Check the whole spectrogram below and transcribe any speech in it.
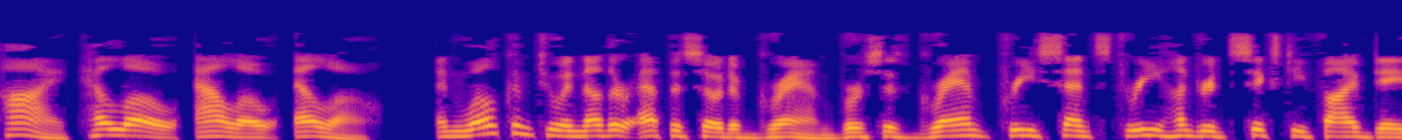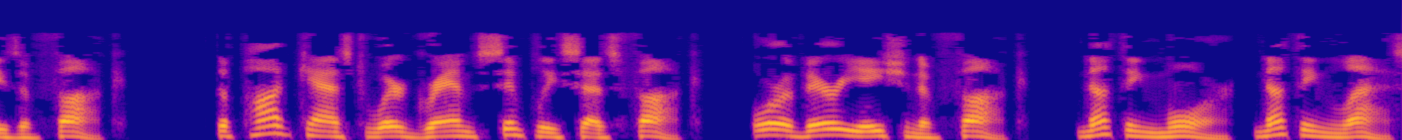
Hi, hello, allo, ello. And welcome to another episode of Graeme vs. Graeme Presents 365 Days of Fuck. The podcast where Graeme simply says fuck. Or a variation of fuck. Nothing more, nothing less,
